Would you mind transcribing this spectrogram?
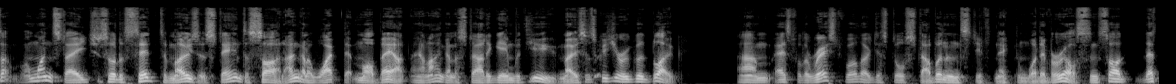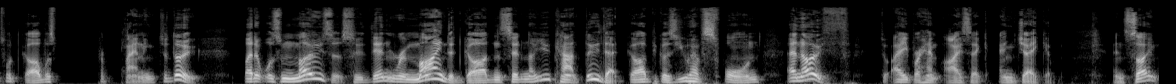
on one stage, sort of said to Moses, Stand aside, I'm going to wipe that mob out, and I'm going to start again with you, Moses, because you're a good bloke. Um, as for the rest, well, they're just all stubborn and stiff necked and whatever else. And so that's what God was planning to do. But it was Moses who then reminded God and said, No, you can't do that, God, because you have sworn an oath to Abraham, Isaac, and Jacob. And so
